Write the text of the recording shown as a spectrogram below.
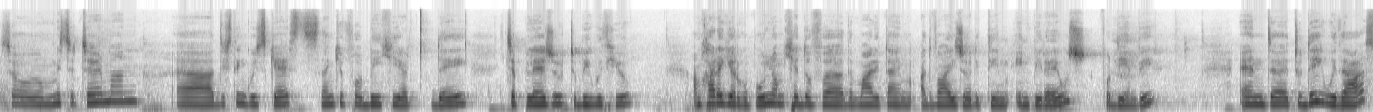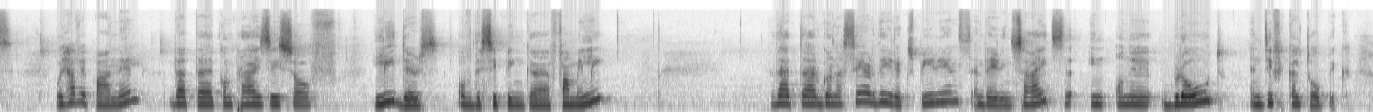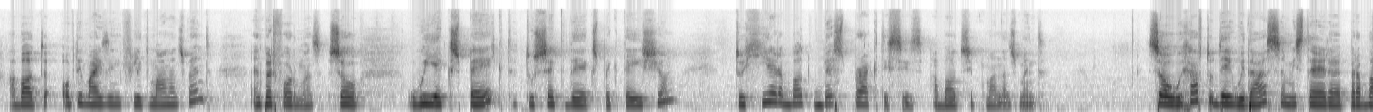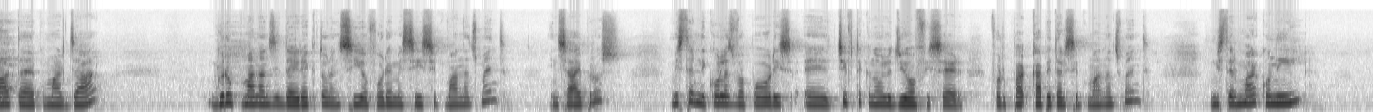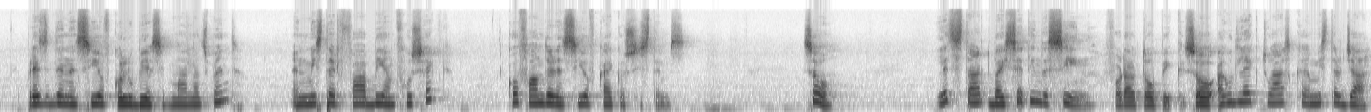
So, Mr. Chairman, uh, distinguished guests, thank you for being here today. It's a pleasure to be with you. I'm Hara Georgopoulou. I'm head of uh, the Maritime Advisory Team in Piraeus for DNV. And uh, today with us, we have a panel that uh, comprises of leaders of the shipping uh, family that are going to share their experience and their insights in, on a broad and difficult topic about optimizing fleet management and performance. So we expect to set the expectation to hear about best practices about ship management. So we have today with us uh, Mr. Prabhat uh, Kumar Jha, Group Managing Director and CEO for MSC Ship Management in Cyprus. Mr. Nikolas Vaporis, uh, Chief Technology Officer for Capital Ship Management. Mr. Mark O'Neil, President and CEO of Columbia Ship Management. And Mr. Fabian Fussek, co-founder and CEO of Kaiko Systems. So, let's start by setting the scene for our topic. So, I would like to ask uh, Mr. Jha,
